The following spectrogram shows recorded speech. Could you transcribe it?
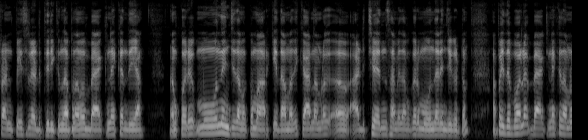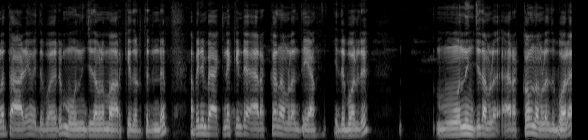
ഫ്രണ്ട് പീസിൽ എടുത്തിരിക്കുന്നത്. അപ്പോൾ നമ്മൾ ബാക്ക് നെക്ക് എന്ത് ചെയ്യാം? നമുക്കൊരു മൂന്ന് ഇഞ്ച് നമുക്ക് മാർക്ക് ചെയ്താൽ മതി. കാരണം നമ്മൾ അടിച്ച് വരുന്ന സമയത്ത് നമുക്കൊരു മൂന്നര ഇഞ്ച് കിട്ടും. അപ്പോൾ ഇതുപോലെ ബാക്ക് നെക്ക് നമ്മൾ താഴെയും ഇതുപോലെ ഒരു മൂന്ന് ഇഞ്ച് നമ്മൾ മാർക്ക് ചെയ്ത് കൊടുത്തിട്ടുണ്ട് അപ്പോൾ ഇനി ബാക്ക് നെക്കിന്റെ ഇറക്കം നമ്മൾ എന്ത് ചെയ്യാം? ഇതുപോലൊരു മൂന്ന് ഇഞ്ച് നമ്മൾ ഇറക്കം നമ്മൾ ഇതുപോലെ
